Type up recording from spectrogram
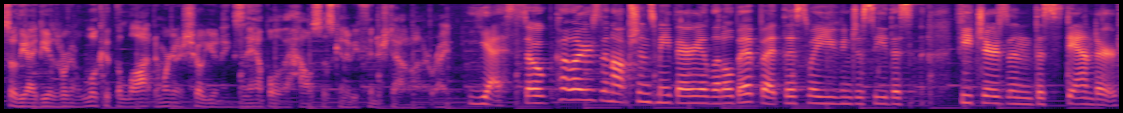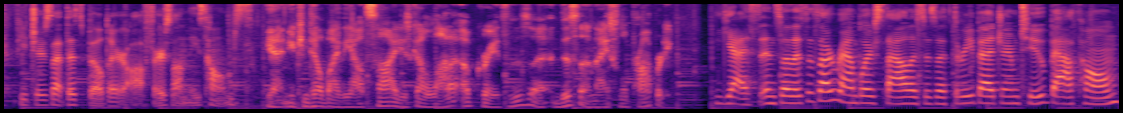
So the idea is we're going to look at the lot and we're going to show you an example of the house that's going to be finished out on it, right? Yes, so colors and options may vary a little bit, but this way you can just see the features and the standard features that this builder offers on these homes. Yeah, and you can tell by the outside, he's got a lot of upgrades. And this is a this is a nice little property. Yes, and so this is our Rambler style. This is a three bedroom, two bath home.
